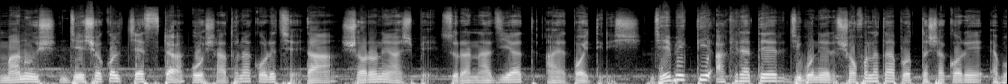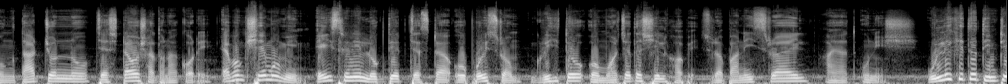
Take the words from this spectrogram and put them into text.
মানুষ যে সকল চেষ্টা ও সাধনা করেছে তা স্মরণে আসবে। সুরা নাজিয়াত, আয়াত পঁয়ত্রিশ। যে ব্যক্তি আখিরাতের জীবনের সফলতা প্রত্যাশা করে এবং তার জন্য চেষ্টা ও সাধনা করে এবং সে মুমিন, এই শ্রেণির লোকদের চেষ্টা ও পরিশ্রম গৃহীত ও মর্যাদাশীল হবে। সুরা পানি ইসরায়েল আয়াত উনিশ। উল্লিখিত তিনটি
